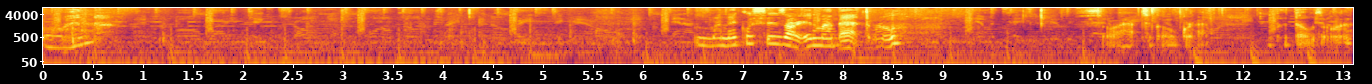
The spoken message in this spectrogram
on. My necklaces are in my bathroom. So I have to go grab and put those on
